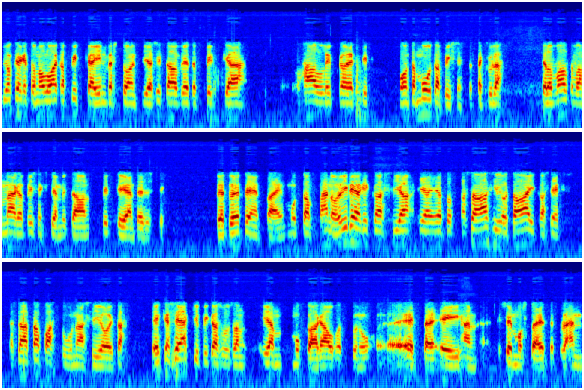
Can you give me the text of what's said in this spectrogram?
jokerit on ollut aika pitkä investointi ja sitä on viety pitkään halliprojektit, monta muuta bisnestä, että kyllä siellä on valtava määrä bisneksiä, mitä on pitkäjänteisesti viety eteenpäin. Mutta hän on idearikas ja, ja, ja tota, saa asioita aikaiseksi saa tapahtuun asioita. Ehkä se äkkipikaisuus on iän mukaan rauhoittunut, että ei ihan semmoista, että kyllähän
